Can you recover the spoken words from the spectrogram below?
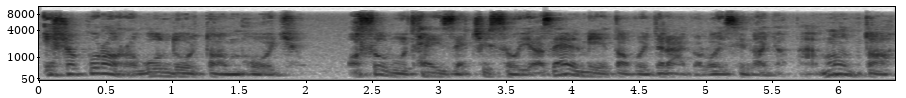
és akkor arra gondoltam, hogy a szorult helyzet csiszolja az elmét, ahogy drága Lojzi nagyapám mondta,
